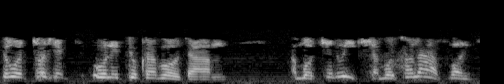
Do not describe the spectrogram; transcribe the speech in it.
the whole project only took about um about ten weeks, about two and a half months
